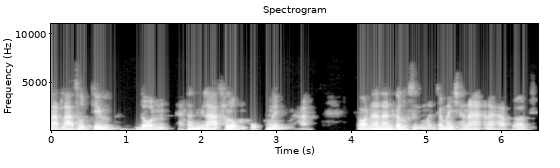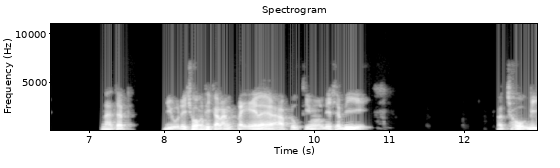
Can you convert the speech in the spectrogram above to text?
นัดล่าสุดที่โดนแอสตันวิลล่าถล่มหกหนึ่งครับ ก่อนหน้านั้นก็รู้สึกเหมือนจะไม่ชนะนะครับ ก็น่าจะอยู่ในช่วงที่กำลังเป๋เลยครับ ลูกทีมของเดชบี้ก็โชคดี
